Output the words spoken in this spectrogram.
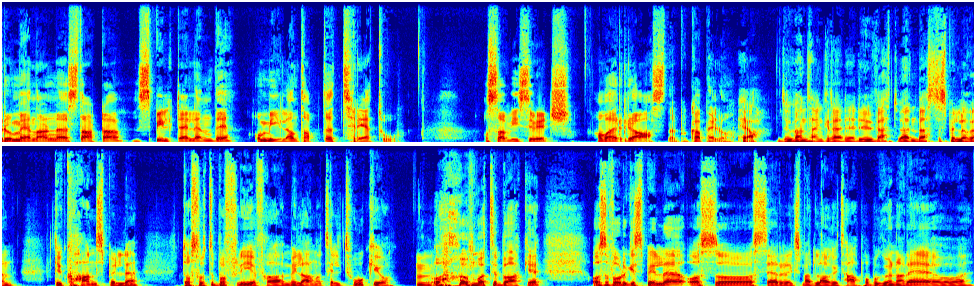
Rumeneren starta, spilte elendig, og Milan tapte 3-2. Og Savicevic han var rasende på Capello. Ja, du kan tenke deg det. Du vet du er den beste spilleren. Du kan spille. Du har sittet på flyet fra Milano til Tokyo mm. og må tilbake. Og så får du ikke spille, og så ser du liksom at laget taper pga. det. og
